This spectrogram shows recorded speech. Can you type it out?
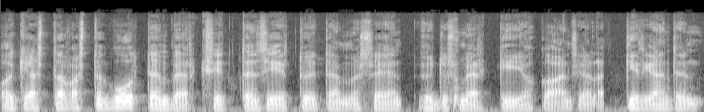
Oikeastaan vasta Gutenberg sitten siirtyi tämmöiseen yhdysmerkkiin, joka on siellä kirjainten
